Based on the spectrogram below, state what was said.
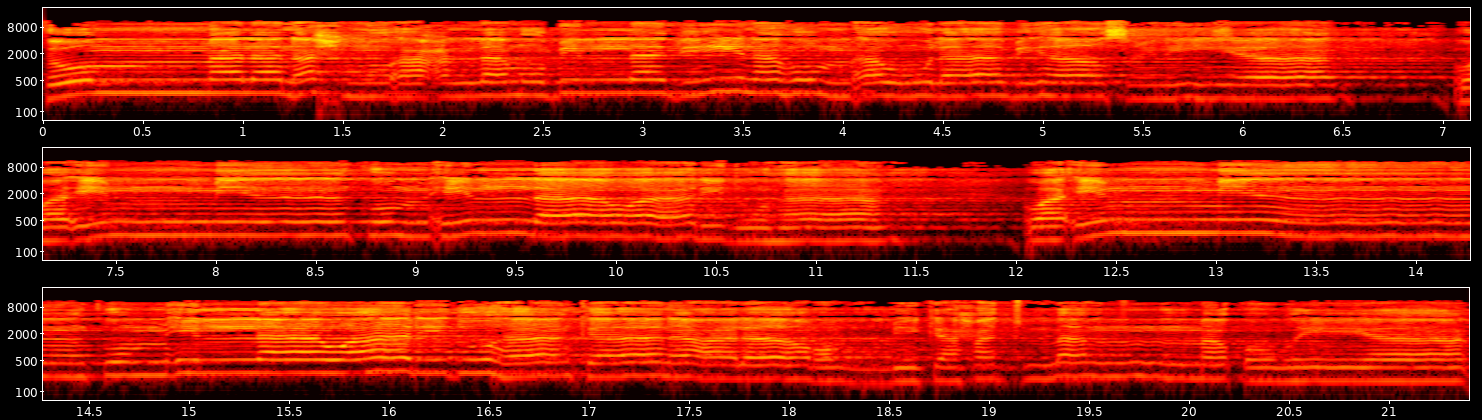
ثم لنحن أعلم بالذين هم أولى بها صليا وإن منكم إلا واردها وإن منكم إلا واردها كان على ربك حتما مقضيا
